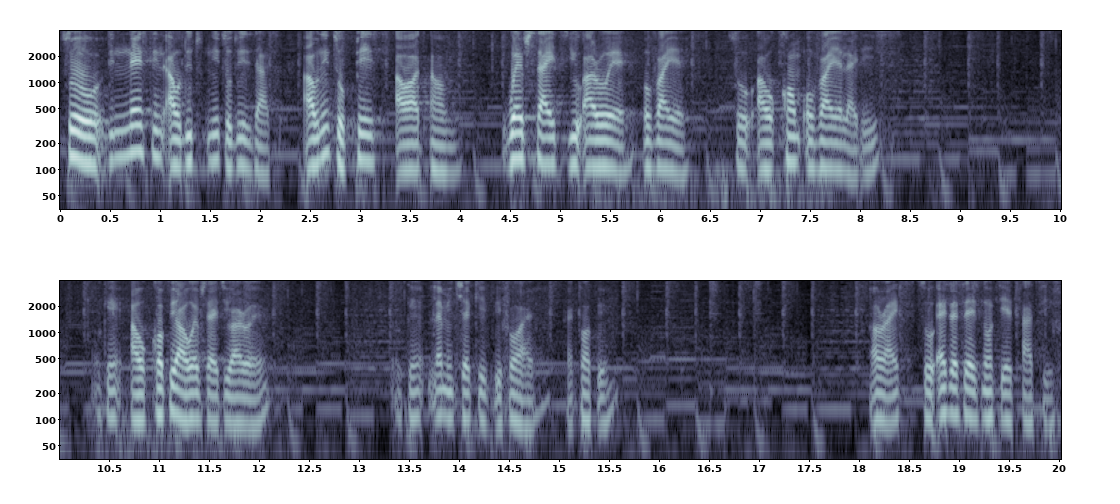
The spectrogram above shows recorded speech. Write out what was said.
So the next thing I'll do to, need to do is that I'll need to paste our um, website URL over here. So I'll come over here like this. Okay, I'll copy our website URL okay let me check it before I, I copy all right so SSL is not yet active.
